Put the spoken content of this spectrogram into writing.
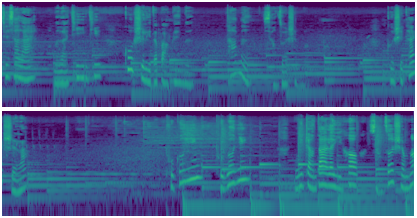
接下来，我们来听一听故事里的宝贝们，他们想做什么。故事开始啦！蒲公英，蒲公英，你长大了以后想做什么？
